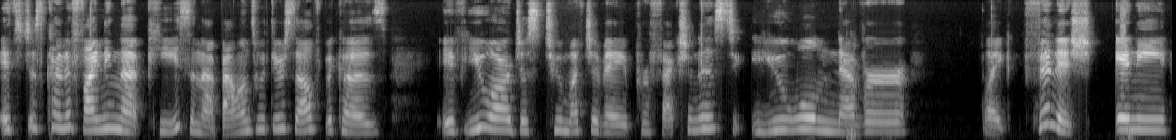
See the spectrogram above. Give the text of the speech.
it's just kind of finding that peace and that balance with yourself because if you are just too much of a perfectionist, you will never like finish any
